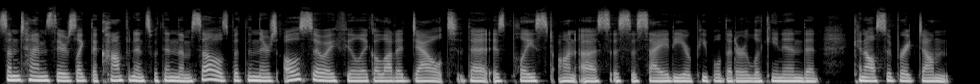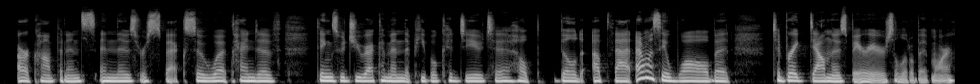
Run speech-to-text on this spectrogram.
sometimes there's like the confidence within themselves, but then there's also, I feel like, a lot of doubt that is placed on us as society or people that are looking in that can also break down our confidence in those respects. So, what kind of things would you recommend that people could do to help build up that? I don't want to say wall, but to break down those barriers a little bit more?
